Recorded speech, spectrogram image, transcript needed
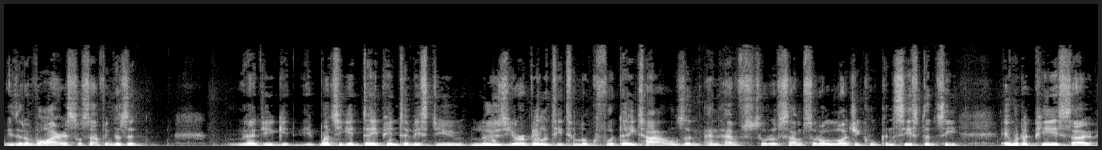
is it a virus or something? Does it you know, do you get once you get deep into this, do you lose your ability to look for details and, and have sort of some sort of logical consistency? It would appear so.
